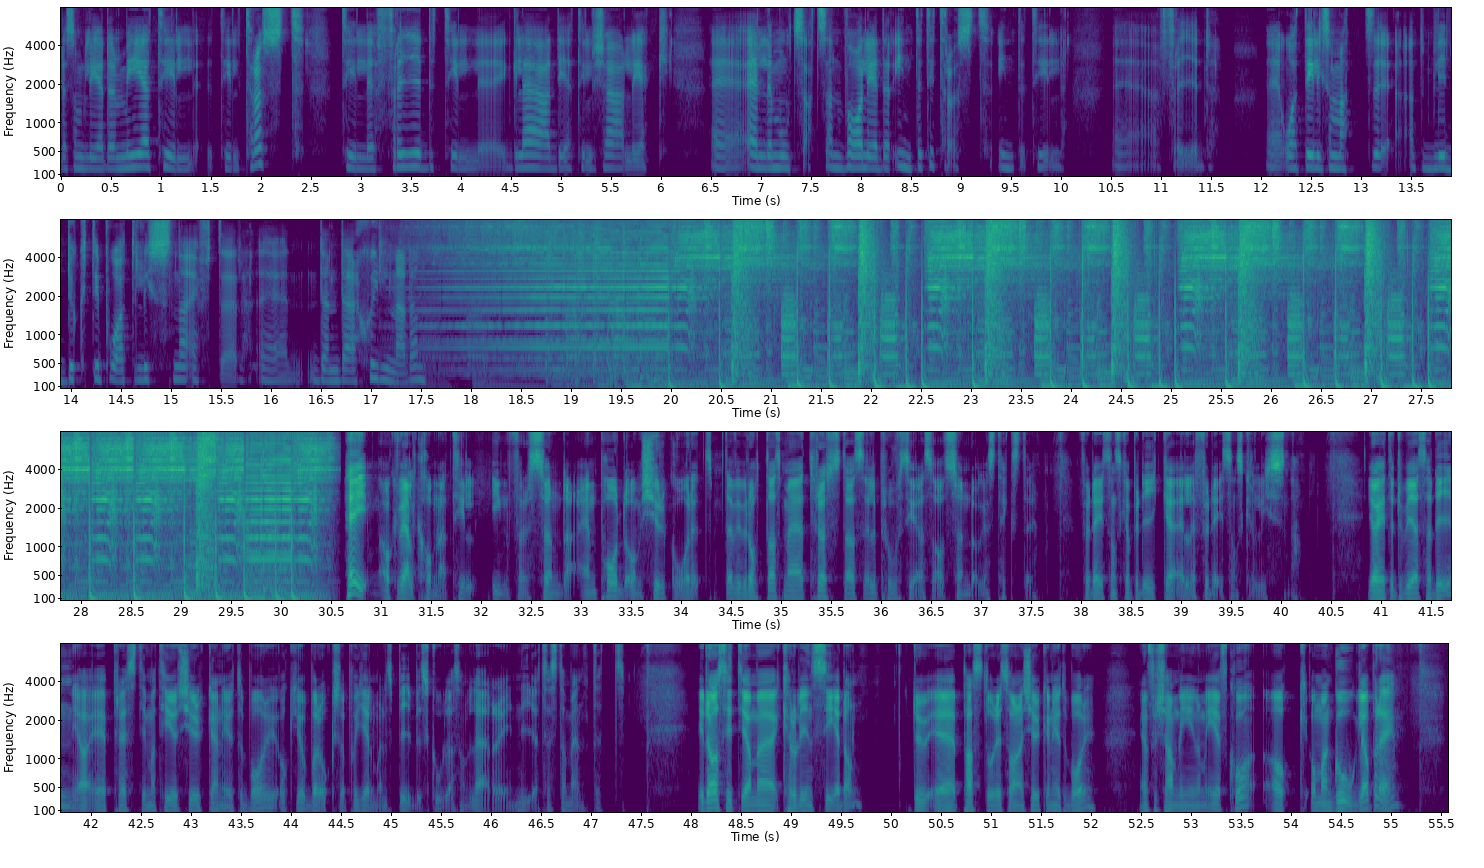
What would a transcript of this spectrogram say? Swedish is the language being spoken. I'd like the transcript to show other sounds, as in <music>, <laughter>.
det som leder mer till, till tröst, till frid, till eh, glädje, till kärlek? Eh, eller motsatsen, vad leder inte till tröst, inte till eh, frid? Eh, och att det är liksom att, eh, att bli duktig på att lyssna efter eh, den där skillnaden. Hej och välkomna till Inför Söndag, en podd om kyrkoåret, där vi brottas med, tröstas eller provoceras av söndagens texter. För dig som ska predika eller för dig som ska lyssna. Jag heter Tobias Hardin, jag är präst i Matteuskyrkan i Göteborg och jobbar också på Hjälmareds bibelskola som lärare i Nya Testamentet. Idag sitter jag med Caroline Sedon. Du är pastor i Sarenkyrkan i Göteborg, en församling inom EFK, och om man googlar på dig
